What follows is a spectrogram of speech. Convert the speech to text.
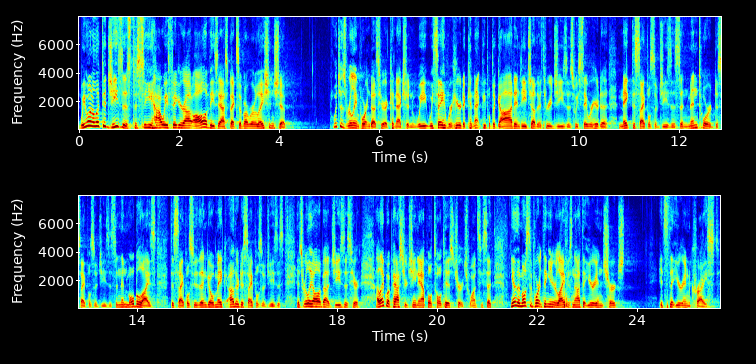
we want to look to Jesus to see how we figure out all of these aspects of our relationship which is really important to us here at Connection. We, we say we're here to connect people to God and to each other through Jesus. We say we're here to make disciples of Jesus and mentor disciples of Jesus and then mobilize disciples who then go make other disciples of Jesus. It's really all about Jesus here. I like what Pastor Gene Appel told his church once. He said, You know, the most important thing in your life is not that you're in church, it's that you're in Christ.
